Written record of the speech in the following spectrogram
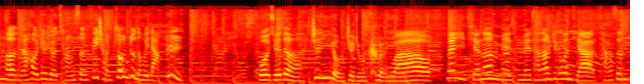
嗯，然后这个时候强森非常庄重的回答，嗯。我觉得真有这种可能。哇哦，那以前呢，每每谈到这个问题啊，强森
